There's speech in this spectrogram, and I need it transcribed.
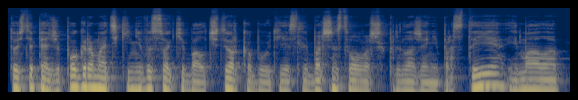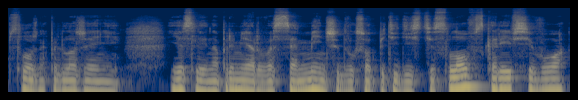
То есть, опять же, по грамматике невысокий балл, четверка будет, если большинство ваших предложений простые и мало сложных предложений. Если, например, в эссе меньше 250 слов, скорее всего,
